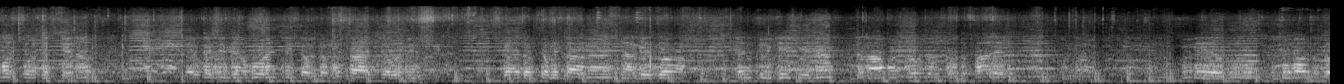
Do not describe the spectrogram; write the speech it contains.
Moscow kenan ƙarƙashin jagorancin Dr. Mukhtar Jawabi ga Dr. Mukhtar nan na gaisuwa dan sulke kenan da Ahmad Jordan for the Palace su ne yanzu kuma suka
